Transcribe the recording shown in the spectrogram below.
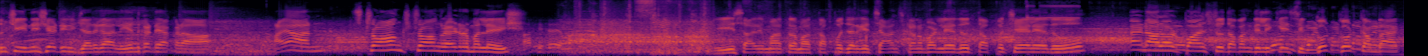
నుంచి ఇనిషియేటివ్ జరగాలి. ఎందుకంటే అక్కడ Ayan strong strong raider Mallesh. ఈసారి మాత్రం ఆ తప్పు జరిగే ఛాన్స్ కనబడలేదు తప్పు చేయలేదు. And all out points to Dabang Delhi కేసి గుడ్ గుడ్ కంబ్యాక్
